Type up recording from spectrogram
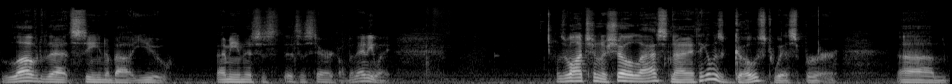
Loved that scene about you. I mean, this is it's hysterical. But anyway, I was watching a show last night. I think it was Ghost Whisperer, um,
